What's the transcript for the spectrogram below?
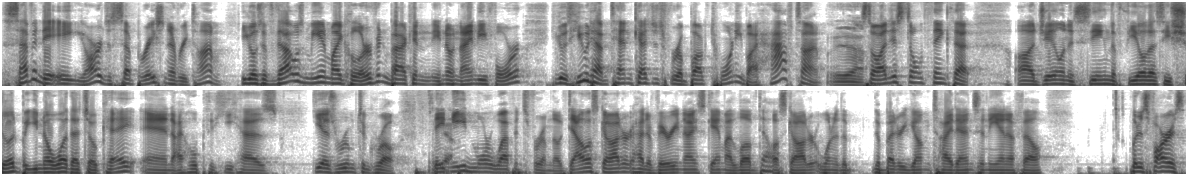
seven to eight yards of separation every time. He goes, if that was me and Michael Irvin back in you know '94, he goes, he would have ten catches for a buck twenty by halftime. Yeah. So I just don't think that uh, Jalen is seeing the field as he should. But you know what? That's okay, and I hope that he has he has room to grow. They need more weapons for him though. Dallas Goedert had a very nice game. I love Dallas Goedert, one of the the better young tight ends in the NFL. But as far as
